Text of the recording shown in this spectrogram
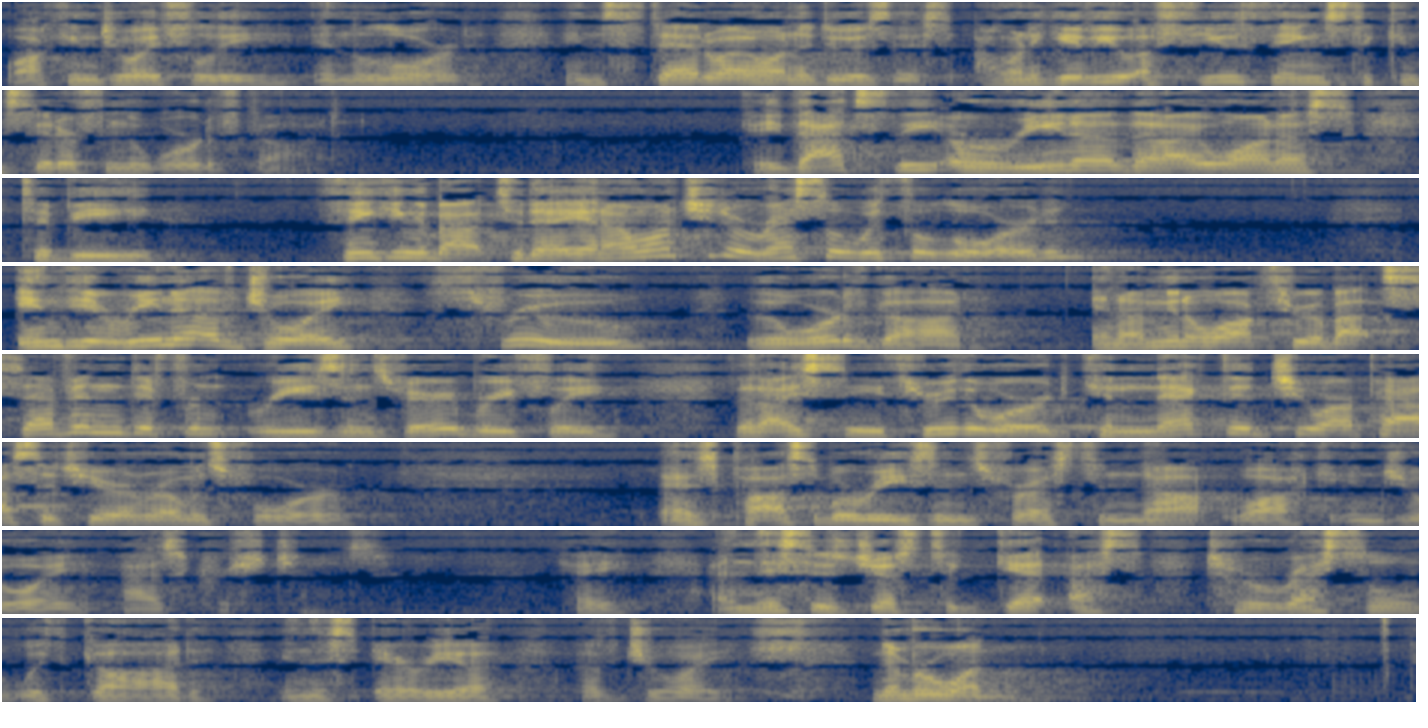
walking joyfully in the Lord. Instead, what I want to do is this I want to give you a few things to consider from the Word of God. Okay, that's the arena that I want us to be thinking about today. And I want you to wrestle with the Lord in the arena of joy through the Word of God. And I'm going to walk through about seven different reasons, very briefly, that I see through the Word connected to our passage here in Romans 4 as possible reasons for us to not walk in joy as Christians. Okay? And this is just to get us to wrestle with God in this area of joy. Number one,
